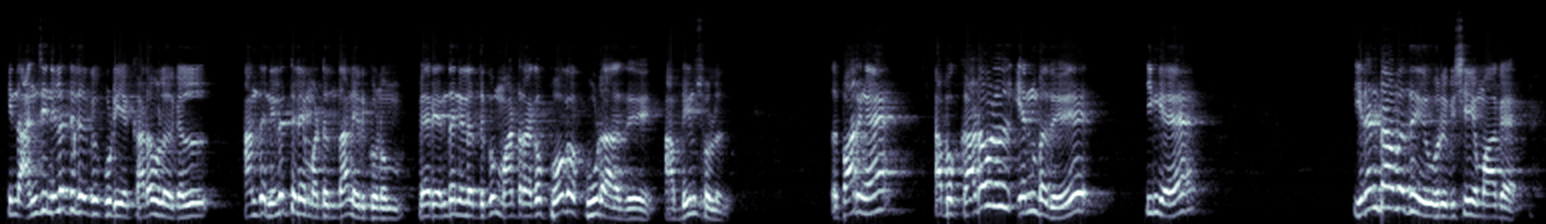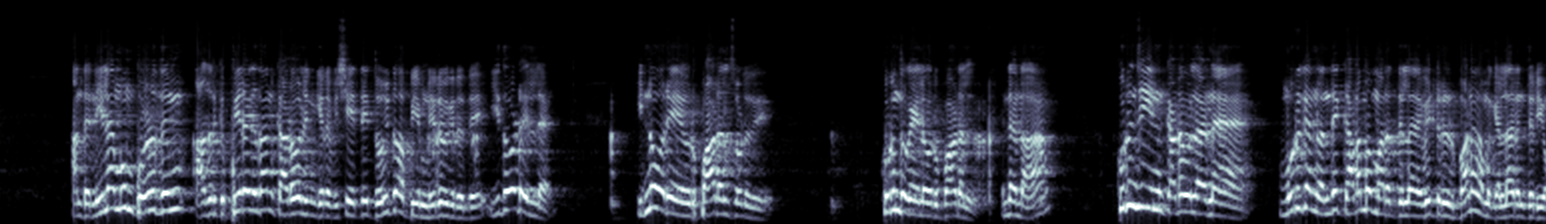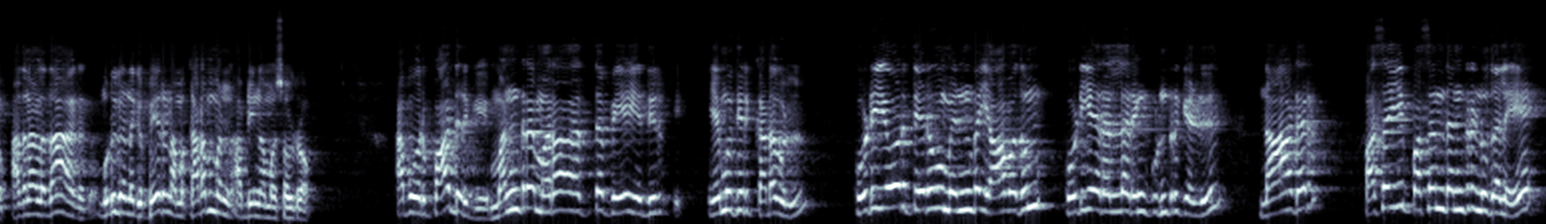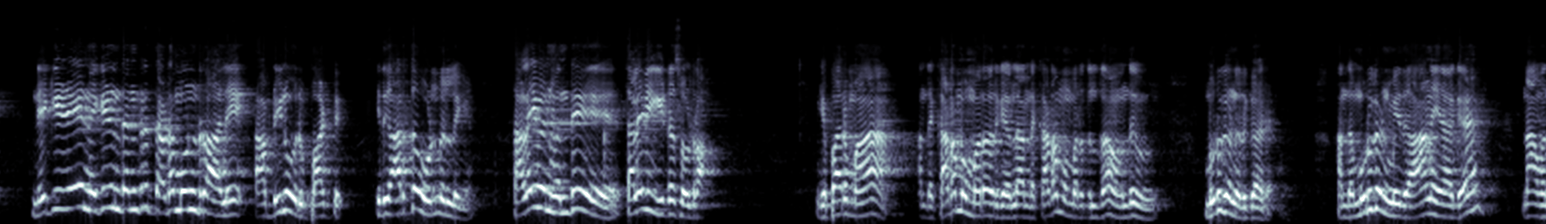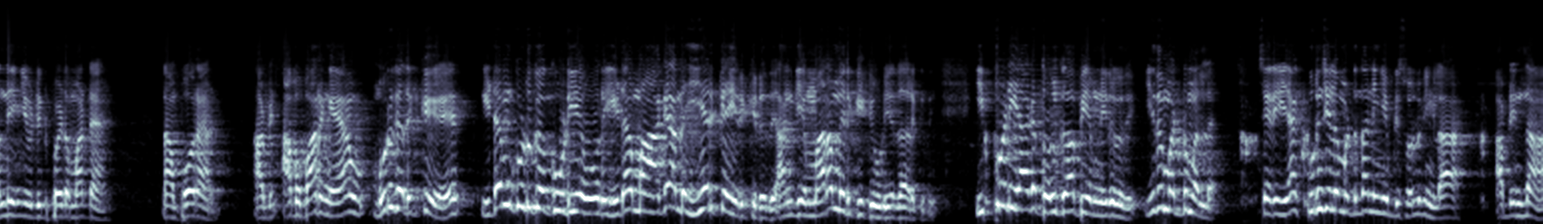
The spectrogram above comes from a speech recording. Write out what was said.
இந்த அஞ்சு நிலத்தில் இருக்கக்கூடிய கடவுளர்கள் அந்த நிலத்திலே மட்டும்தான் இருக்கணும். வேற எந்த நிலத்துக்கும் மாற்றாக போகக்கூடாது அப்படின்னு சொல்லுது. பாருங்க அப்போ கடவுள் என்பது இங்க இரண்டாவது ஒரு விஷயமாக அந்த நிலமும் பொழுதும் அதற்கு பிறகுதான் கடவுள் என்கிற விஷயத்தை தொல்காப்பியம் நிறுவுகிறது. இதோடு இல்லை இன்னொரு ஒரு பாடல் சொல்லுது. குறுந்தொகையில ஒரு பாடல். என்னன்னா குறிஞ்சியின் கடவுளான முருகன் வந்து கடம்ப மரத்தில் வீட்டு நமக்கு எல்லாரும் தெரியும். அதனால தான் முருகனுக்கு பேர் நம்ம கடம்பன் அப்படின்னு நம்ம சொல்கிறோம் அப்போ ஒரு பாட்டு இருக்கு. மன்ற மராத்த பே எதிர் எமுதிர் கடவுள் கொடியோர் தெருவும் என்ப யாவதும் கொடியரல்ல ரெங்குன்றுகெழு நாடர் பசை பசந்தன்று நுதலே நெகிழே நெகிழ்ந்தன்று தடமொன்றாலே அப்படின்னு ஒரு பாட்டு. இதுக்கு அர்த்தம் ஒன்றும் இல்லைங்க. தலைவன் வந்து தலைவி கிட்ட சொல்கிறான் இங்கே பாருமா அந்த கடம்ப மரம் இருக்கார்ல அந்த கடம்ப மரத்தில் தான் வந்து முருகன் இருக்கார். அந்த முருகன் மீது ஆணையாக நான் வந்து இங்கே விட்டுட்டு போயிட மாட்டேன். நான் போகிறேன் அப்படி அப்போ பாருங்க முருகருக்கு இடம் கொடுக்கக்கூடிய ஒரு இடமாக அந்த இயற்கை இருக்கிறது. அங்கே மரம் இருக்கக்கூடியதாக இருக்குது. இப்படியாக தொல்காப்பியம் நிறுவுது. இது மட்டுமல்ல. சரி ஏன் குறிஞ்சியில மட்டும்தான் நீங்கள் இப்படி சொல்லுவீங்களா? அப்படின்னா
